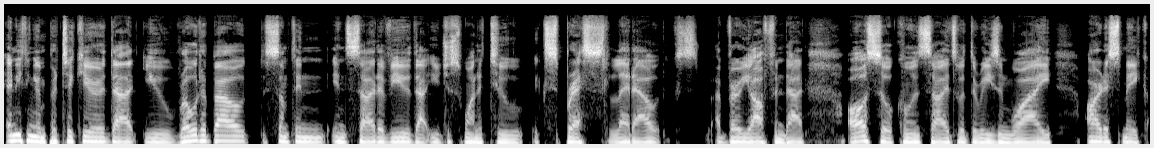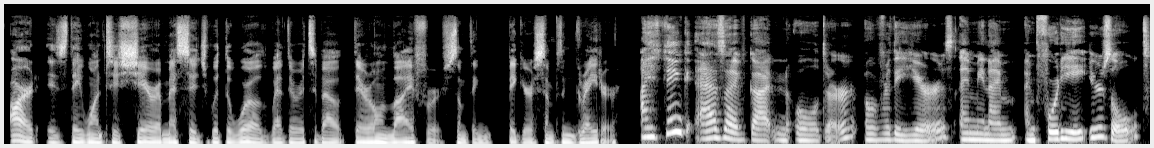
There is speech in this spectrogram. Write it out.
anything in particular that you wrote about something inside of you that you just wanted to express let out? Uh, very often that also coincides with the reason why artists make art is they want to share a message with the world whether it's about their own life or something bigger something greater I think as I've gotten older over the years, I mean, I'm, I'm 48 years old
